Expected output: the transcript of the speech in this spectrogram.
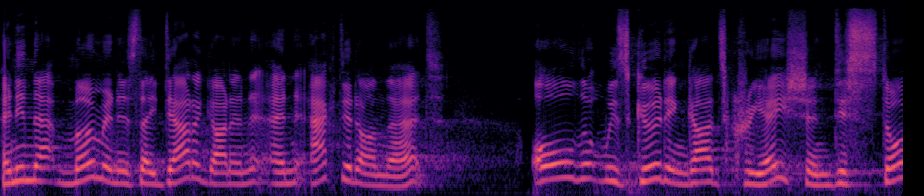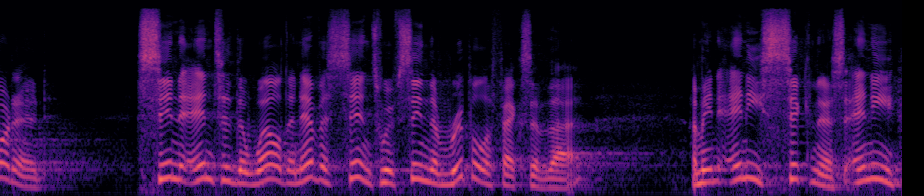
And in that moment, as they doubted God and, and acted on that, all that was good in God's creation distorted. Sin entered the world, and ever since, we've seen the ripple effects of that. I mean, any sickness, any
